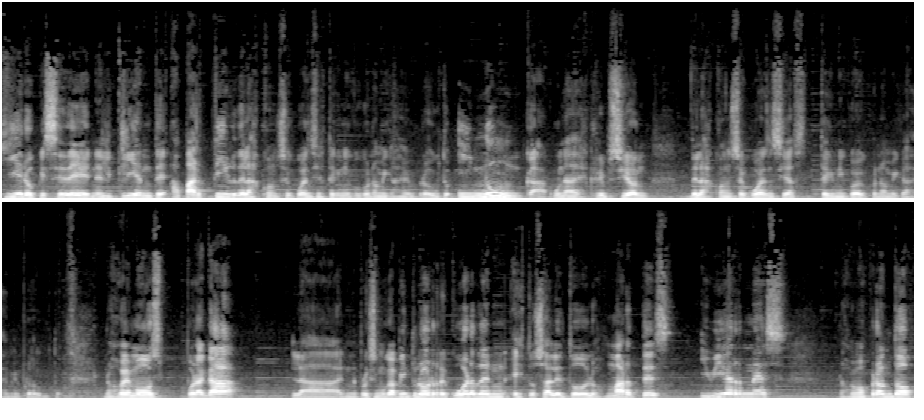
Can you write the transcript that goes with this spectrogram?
quiero que se dé en el cliente a partir de las consecuencias técnico-económicas de mi producto y nunca una descripción de las consecuencias técnico-económicas de mi producto. Nos vemos por acá en el próximo capítulo. Recuerden, esto sale todos los martes y viernes. Nos vemos pronto.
